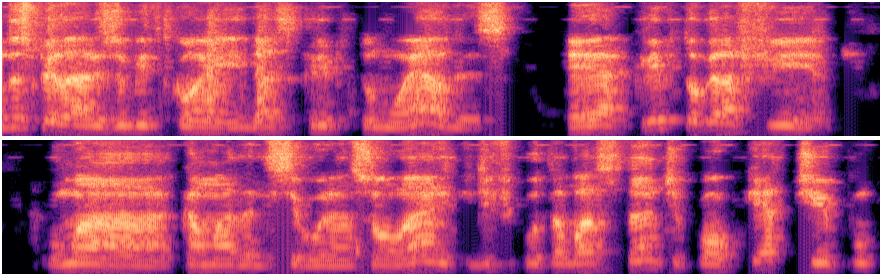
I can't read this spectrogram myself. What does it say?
dos pilares do Bitcoin e das criptomoedas é a criptografia, uma camada de segurança online que dificulta bastante qualquer tipo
